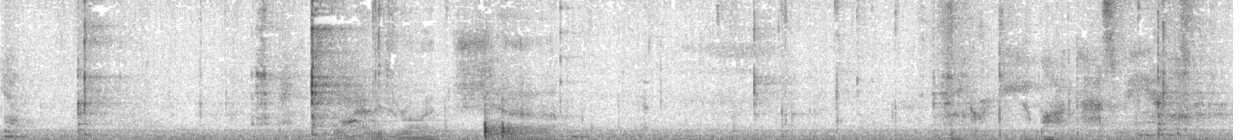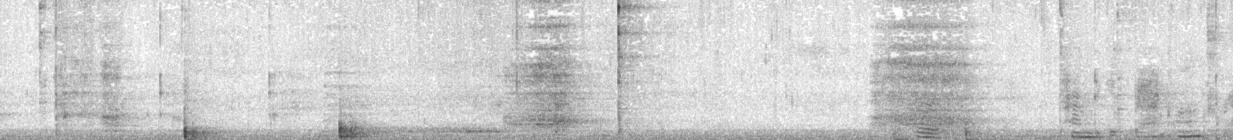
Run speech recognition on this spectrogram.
Yeah. That is right. Shut up. Secret to you podcast fans. Alright, time to get back on track.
